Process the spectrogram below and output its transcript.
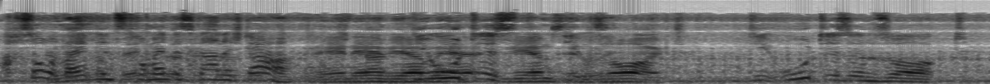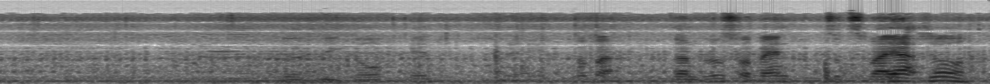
Ach so, dein Instrument ist gar nicht da. Nee, nee, wir Die ja- haben es entsorgt. Die Ud ist entsorgt. Super, dann Bluesverband zu zweit. Ja. So.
